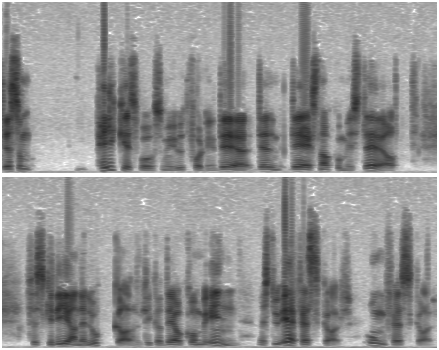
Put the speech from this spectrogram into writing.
Det som pekes på som en utfordring, det er det, det, jeg snakket om i sted, at fiskeriene er lukka. slik at det å komme inn, Hvis du er fisker, ung fisker,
